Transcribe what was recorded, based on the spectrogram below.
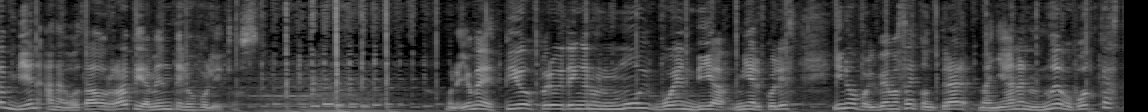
también han agotado rápidamente los boletos. Bueno, yo me despido, espero que tengan un muy buen día miércoles y nos volvemos a encontrar mañana en un nuevo podcast,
